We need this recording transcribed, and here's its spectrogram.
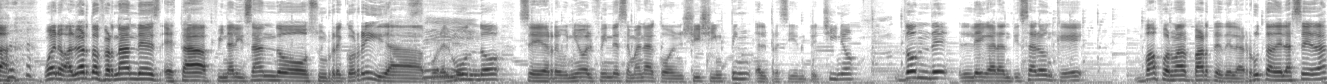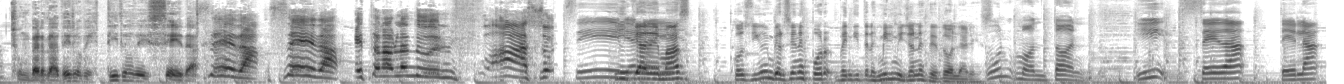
bueno, Alberto Fernández está finalizando su recorrida Sí. por el mundo. Se reunió el fin de semana con Xi Jinping, el presidente chino, donde le garantizaron que va a formar parte de la ruta de la seda. Es un verdadero vestido de seda. ¡Seda! ¡Seda! ¡Están hablando del faso! Sí. Y que ahí. además consiguió inversiones por 23 mil millones de dólares. Un montón. Y seda, tela,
